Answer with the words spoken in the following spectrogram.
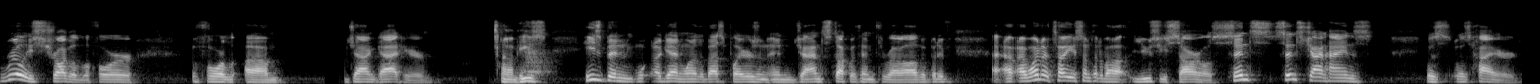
really struggled before before um, John got here. Um, he's he's been again one of the best players, and, and John stuck with him throughout all of it. But if I, I want to tell you something about Juuse Saros since since John Hynes was was hired,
